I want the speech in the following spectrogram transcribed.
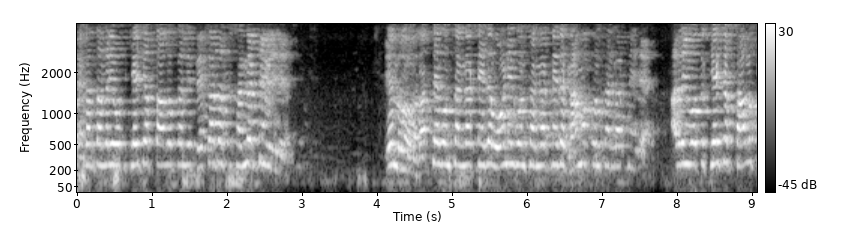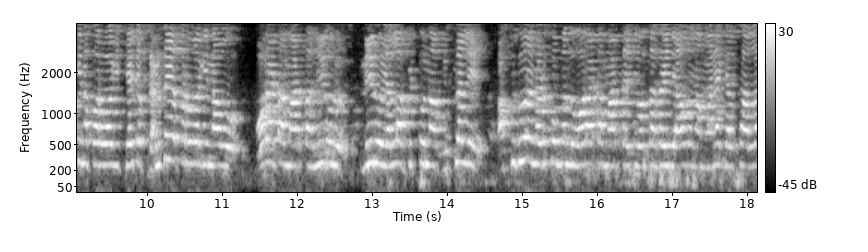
ಯಾಕಂತಂದ್ರೆ ಇವತ್ತು ಕೆಜಿಎಫ್ ತಾಲೂಕಲ್ಲಿ ಬೇಕಾದಷ್ಟು ಸಂಘಟನೆಗಳಿದೆ. ಏನ್ರು, ರಸ್ತೆಗೊಂದು ಸಂಘಟನೆ ಇದೆ, ಓಣಿಗೊಂದು ಸಂಘಟನೆ ಇದೆ, ಗ್ರಾಮಕ್ಕೊಂದು ಸಂಘಟನೆ ಇದೆ. ಆದ್ರೆ ಇವತ್ತು ಕೆಜಿಎಫ್ ತಾಲೂಕಿನ ಪರವಾಗಿ ಕೆಜಿಎಫ್ ಜನತೆಯ ಪರವಾಗಿ ನಾವು ಹೋರಾಟ ಮಾಡ್ತಾ ನೀರು ನೀರು ಎಲ್ಲ ಬಿಟ್ಟು ನಾವು ಬಿಸಿಲಲ್ಲಿ ಅಷ್ಟು ದೂರ ನಡ್ಕೊಂಡ್ ಬಂದು ಹೋರಾಟ ಮಾಡ್ತಾ ಇದೀವಿ ಅಂತಂದ್ರೆ ಇದು ಯಾವ್ದೋ ನಮ್ಮ ಮನೆ ಕೆಲಸ ಅಲ್ಲ,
